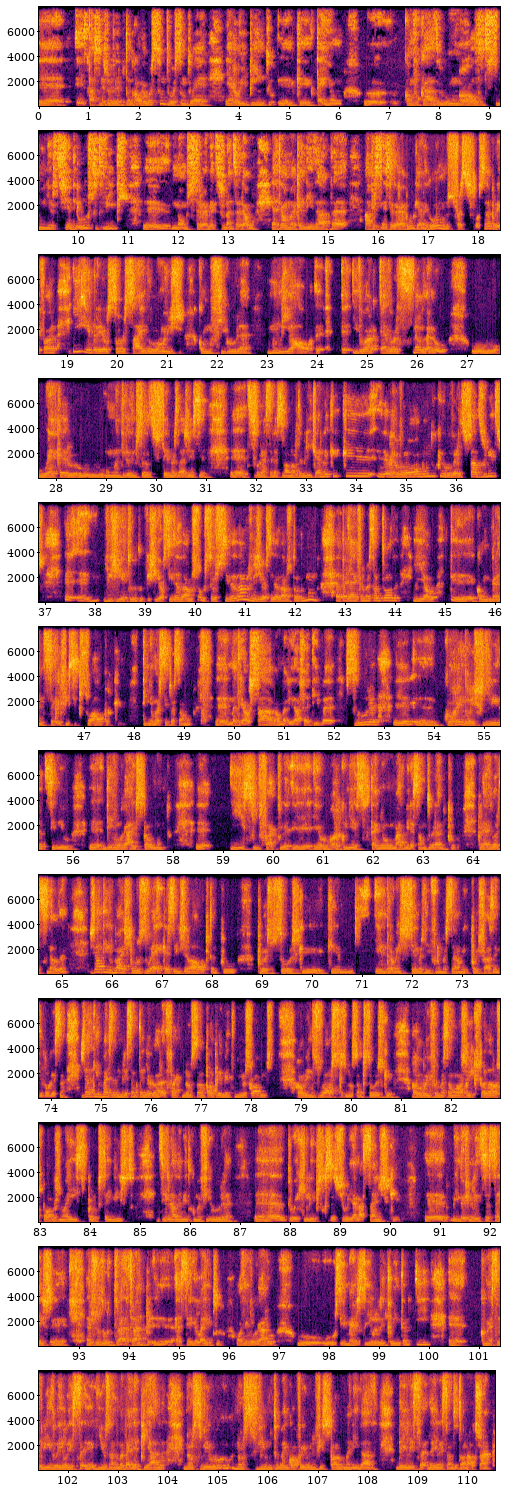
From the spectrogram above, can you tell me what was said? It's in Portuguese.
Eh, está-se mesmo a ver, portanto, qual é o assunto. O assunto é, é Rui Pinto, eh, que tem um, uh, convocado um rol de testemunhas de gente ilustre, de VIPs, nomes extremamente sonantes, até, um, até uma candidata à presidência da República, Ana Gomes, Francisco Louçã, por aí fora, e entre eles sobressai de longe como figura mundial Edward, Edward Snowden, o, o, o hacker, o, um antigo administrador de sistemas da Agência eh, de Segurança Nacional Norte-Americana, que, que, revelou ao mundo que o governo dos Estados Unidos eh, eh, vigia tudo, vigia os cidadãos, os seus cidadãos, vigia os cidadãos de todo o mundo, apanha a informação toda e eu, eh, com grande sacrifício pessoal, porque tinha uma situação eh, material estável, uma vida afetiva segura, eh, eh, correndo riscos de vida, decidiu eh, divulgar isso pelo mundo. E isso de facto eh, eu reconheço que tenho uma admiração muito grande por, por Edward Snowden. Já tive mais pelos hackers em geral, portanto por, por as pessoas que, que, entram em sistemas de informação e depois fazem divulgação. Já tive mais admiração que tenho agora. De facto não são propriamente nenhum robins, robins dos bosques, não são pessoas que roubam informação aos ricos para dar aos pobres, não é isso, pelo que se tem visto, designadamente como uma figura uh, do Equilíbrio, que é Juliana Assange, que uh, em 2016 uh, eh, ajudou Trump a ser eleito ao divulgar o, o, os e-mails de Hillary Clinton e como é sabido, a eleição, e usando uma velha piada, não se, viu, não se viu muito bem qual foi o benefício para a humanidade da eleição, da eleição de Donald Trump.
